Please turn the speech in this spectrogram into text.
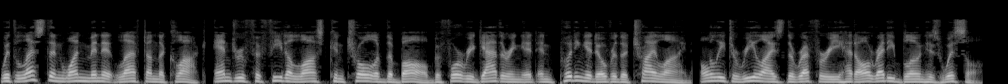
With less than one minute left on the clock, Andrew Fifita lost control of the ball before regathering it and putting it over the try line, only to realise the referee had already blown his whistle.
